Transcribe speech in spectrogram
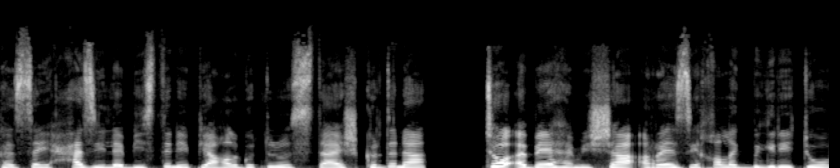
کەسەی حەزی لە بیستنی پیاهەڵگوتن و ستایش کردنە، تۆ ئەبێ هەمیشە ڕێزی خەڵک بگریت و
